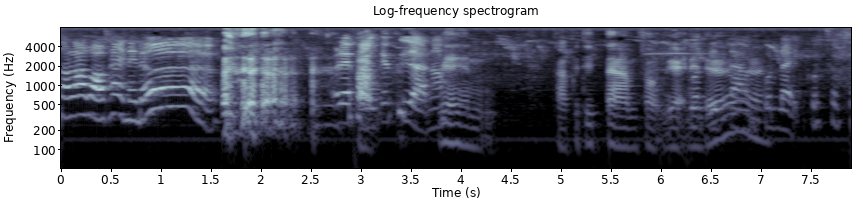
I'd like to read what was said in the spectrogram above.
ซาร่าบอลไทยในอยเด้อไม่ได้ฝากแค่เผื่อเนาะแม่นฝากไปติดตามสองเดือนกเด้อดเด้ติดตามอกดไลค์กดซับส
